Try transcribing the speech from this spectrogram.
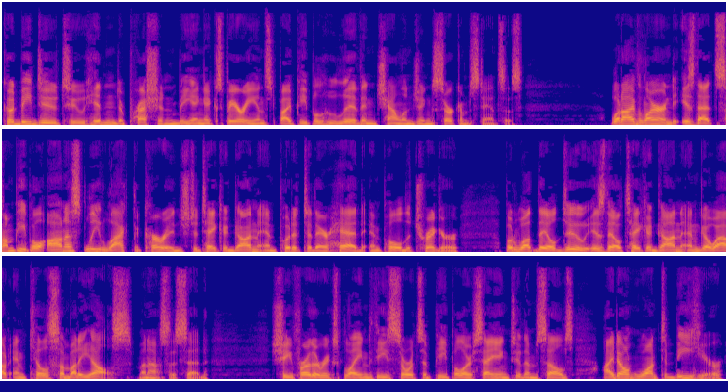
could be due to hidden depression being experienced by people who live in challenging circumstances. What I've learned is that some people honestly lack the courage to take a gun and put it to their head and pull the trigger, but what they'll do is they'll take a gun and go out and kill somebody else, Manasseh said. She further explained these sorts of people are saying to themselves, I don't want to be here,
